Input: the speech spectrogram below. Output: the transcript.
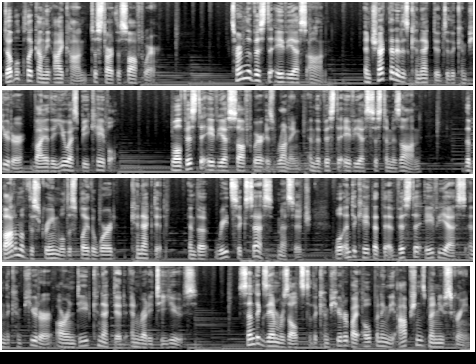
Double-click on the icon to start the software. Turn the Vista AVS on and check that it is connected to the computer via the USB cable. While Vista AVS software is running and the Vista AVS system is on, the bottom of the screen will display the word Connected, and the Read Success message will indicate that the Vista AVS and the computer are indeed connected and ready to use. Send exam results to the computer by opening the Options menu screen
